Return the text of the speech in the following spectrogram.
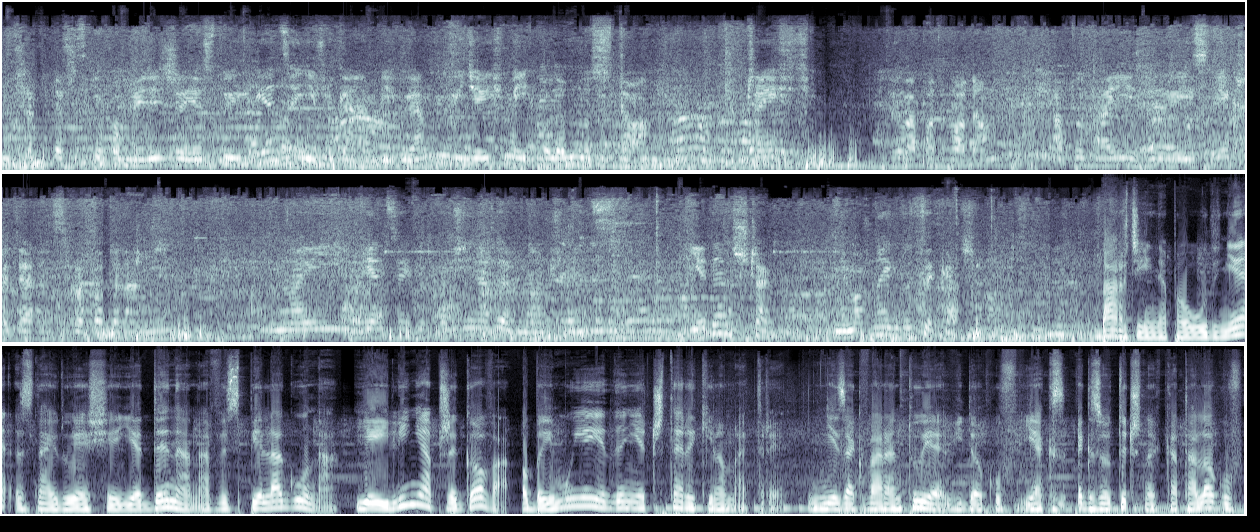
Muszę przede wszystkim powiedzieć, że jest tu ich więcej niż w Gambii. W Gambii widzieliśmy ich podobno 100. Część była pod wodą, a tutaj e, jest większy teren z krokodylami. No i więcej wychodzi na zewnątrz, więc jeden szczegół. Nie można ich dotykać. Bardziej na południe znajduje się jedyna na wyspie laguna. Jej linia brzegowa obejmuje jedynie 4 km. Nie zagwarantuje widoków jak z egzotycznych katalogów,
